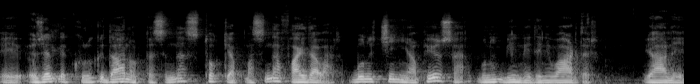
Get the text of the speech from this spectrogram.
e, özellikle kuru gıda noktasında stok yapmasında fayda var. Bunu Çin yapıyorsa bunun bir nedeni vardır. Yani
